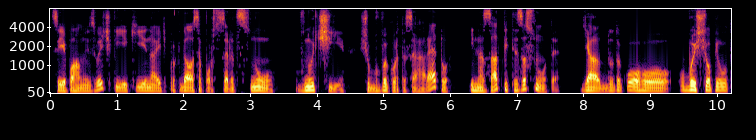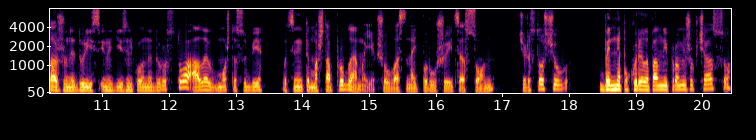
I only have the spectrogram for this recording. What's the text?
цієї поганої звички, які навіть прокидалися серед сну вночі, щоб викурити сигарету і назад піти заснути. Я до такого вищого пілотажу не доріс і надіюсь ніколи не доросту, але можете собі оцінити масштаб проблеми, якщо у вас навіть порушується сон через те, що ви не покорили певний проміжок часу,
